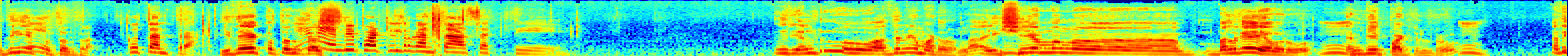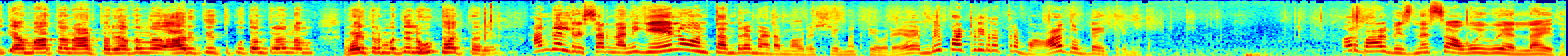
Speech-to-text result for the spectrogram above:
ಇದೇ ಕುತಂತ್ರ. ಕುತಂತ್ರ. ಇದೇ ಕುತಂತ್ರ. ಎಂ ಬಿ ಪಾಟೀಲ್ರಿಗಂತ ಆಸಕ್ತಿ? ಇವರೆಲ್ಲರೂ ಅದನ್ನೇ ಮಾಡೋರಲ್ಲ? ಈ ಸಿ ಎಂ ಬಲ್ಗೈ ಅವರು ಎಂ ಬಿ ಪಾಟೀಲ್ರು ಅದಕ್ಕೆ ಆ ಮಾತನಾಡ್ತಾರೆ ಅದನ್ನ ಆ ರೀತಿ ಕುತಂತ್ರ ನಮ್ಮ ರೈತರ ಮಧ್ಯದಲ್ಲಿ ಹುಟ್ಟು ಹಾಕ್ತಾರೆ. ಹಂಗಲ್ರಿ ಸರ್ ನನಗೇನು ಅಂತಂದ್ರೆ ಮೇಡಮ್ ಅವರೇ ಶ್ರೀಮತಿ ಅವರೇ ಎಂ ಬಿ ಪಾಟೀಲ್ರ ಹತ್ರ ಭಾಳ ದುಡ್ಡು ಐತ್ರಿ ಮೇಡಮ್. ಅವ್ರು ಭಾಳ ಬಿಸ್ನೆಸ್ ಅವು ಇವು ಎಲ್ಲ ಇದೆ.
